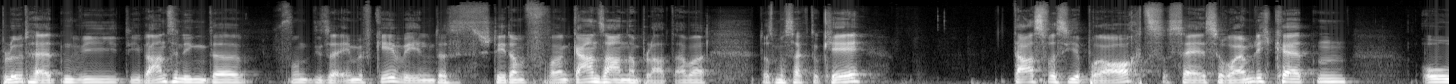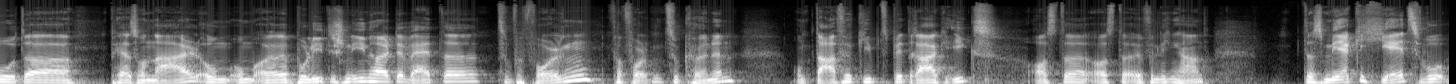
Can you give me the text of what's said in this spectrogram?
Blödheiten wie die Wahnsinnigen da von dieser MFG wählen, das steht auf einem ganz anderen Blatt. Aber dass man sagt, okay, das, was ihr braucht, sei es Räumlichkeiten oder Personal, um, um eure politischen Inhalte weiter zu verfolgen, verfolgen zu können. Und dafür gibt es Betrag X aus der, aus der öffentlichen Hand. Das merke ich jetzt, wo,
